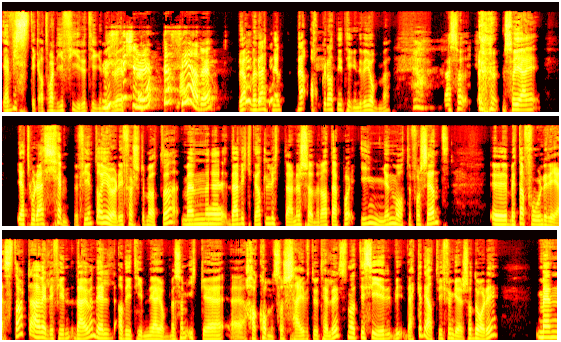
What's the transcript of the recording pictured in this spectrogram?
Jeg visste ikke at det var de fire tingene visste du Visste ikke du det? Der ser du! Ja, men det er, helt, det er akkurat de tingene vi jobber med. Ja. Så, så jeg, jeg tror det er kjempefint å gjøre det i første møte, men eh, det er viktig at lytterne skjønner at det er på ingen måte for sent. Eh, metaforen restart er veldig fin. Det er jo en del av de teamene jeg jobber med som ikke eh, har kommet så skeivt ut heller. sånn at de sier Det er ikke det at vi fungerer så dårlig, men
